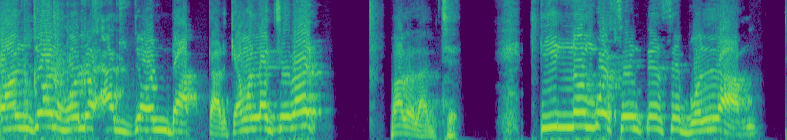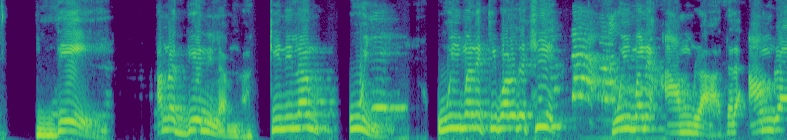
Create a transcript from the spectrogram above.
রঞ্জন হলো একজন ডাক্তার। কেমন লাগছে এবার? ভালো লাগছে। তিন নম্বর সেন্টেন্সে বললাম দে আমরা দিয়ে নিলাম না। কি নিলাম? উই। উই মানে কি বলো দেখি? উই মানে আমরা। তাহলে আমরা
